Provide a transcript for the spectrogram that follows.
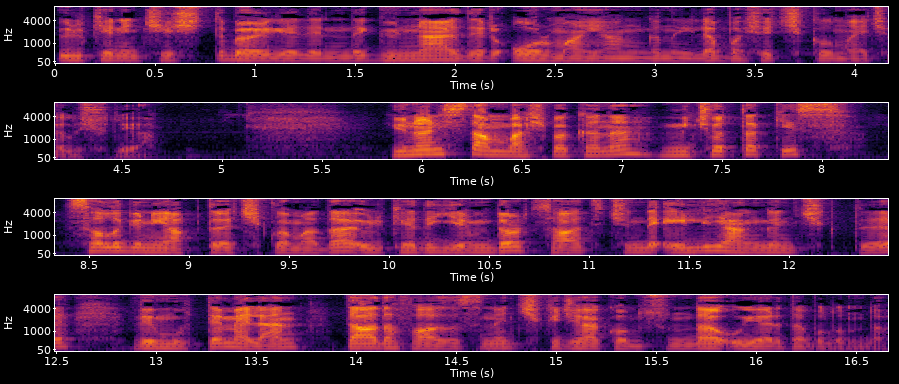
ülkenin çeşitli bölgelerinde günlerdir orman yangınıyla başa çıkılmaya çalışılıyor. Yunanistan Başbakanı Mitsotakis Salı günü yaptığı açıklamada ülkede 24 saat içinde 50 yangın çıktığı ve muhtemelen daha da fazlasının çıkacağı konusunda uyarıda bulundu.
